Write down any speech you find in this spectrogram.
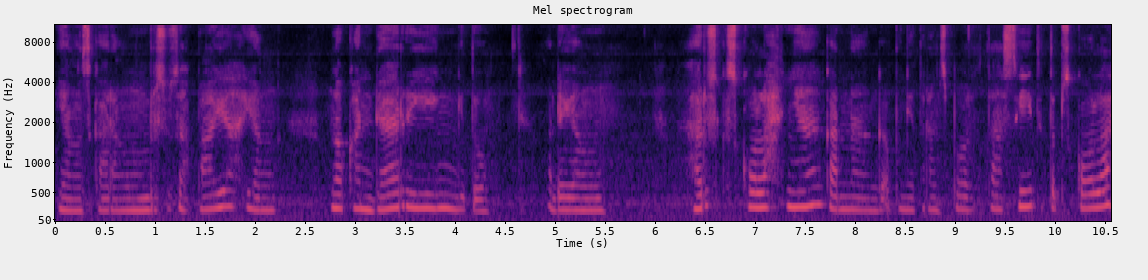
yang sekarang bersusah payah yang melakukan daring gitu. Ada yang harus ke sekolahnya karena nggak punya transportasi tetap sekolah.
